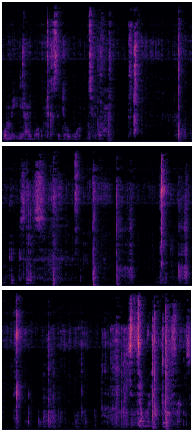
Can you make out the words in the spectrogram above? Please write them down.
Well, maybe I won't because I don't want to. X's. so many girlfriends.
